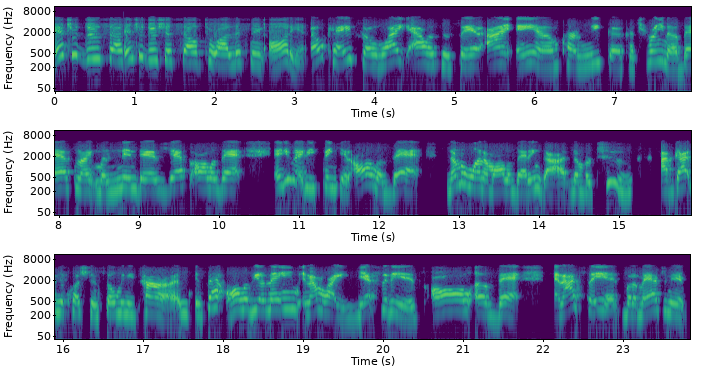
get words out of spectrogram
introduce us, introduce yourself to our listening audience. Okay, so like Allison said, I am Carleeka Katrina Basnight Menendez, yes, all of that. And you may be thinking all of that. Number one, I'm all of that in God. Number two, I've gotten the question so many times, is that all of your name? And I'm like, yes, it is, all of that. And I say it, but imagine it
